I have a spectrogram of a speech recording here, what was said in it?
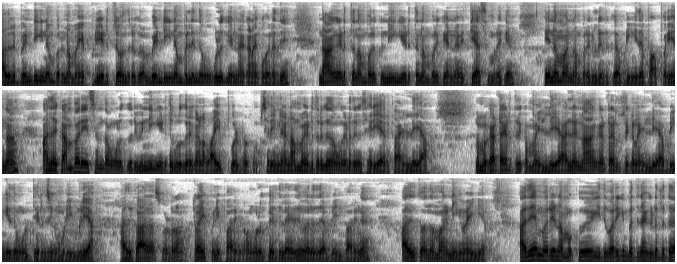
அதில் பெண்டிங் நம்பர் நம்ம எப்படி எடுத்து வந்திருக்கிறோம்? பெண்டிங் நம்பர்லேருந்து உங்களுக்கு என்ன கணக்கு வருது? நாங்கள் எடுத்த நம்பருக்கு நீங்கள் எடுத்த நம்பருக்கு என்ன வித்தியாசம் இருக்குது என்ன மாதிரி நம்பர்கள் இருக்குது அப்படிங்கிறத பார்ப்போம். ஏன்னா அந்த கம்பேரிசன் தான் உங்களுக்கு ஒரு வின்னிங் எடுத்து கொடுக்குறதுக்கான வாய்ப்புகள் இருக்கும். சரிங்களா? நம்ம எடுத்துருக்கிறது அவங்க எடுத்துக்க சரியாக இருக்கா? இல்லையா? நம்ம கரெக்டாக எடுத்துருக்கோமா இல்லையா? இல்லை நான் கரெக்டாக எடுத்துருக்கேனா இல்லையா அப்படிங்கிறது உங்களுக்கு தெரிஞ்சுக்க முடியும் இல்லையா? அதுக்காக தான் சொல்கிறேன் ட்ரை பண்ணி பாருங்கள் உங்களுக்கு இதில் எது வருது அப்படின்னு பாருங்கள் அதுக்கு தகுந்த மாதிரி நீங்கள் வைங்க. அதே மாதிரி நமக்கு இது வரைக்கும் பார்த்தீங்கன்னா கிட்டத்தட்ட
